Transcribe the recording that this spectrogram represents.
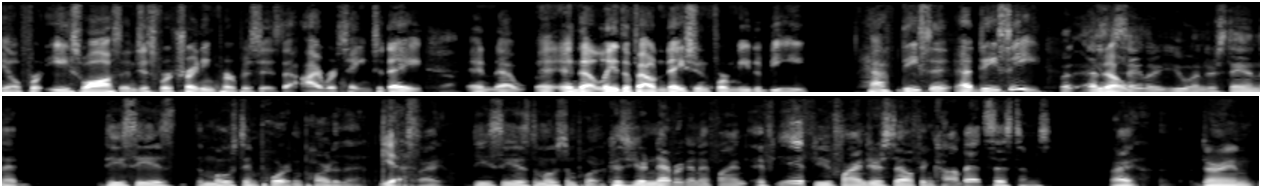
You know, for ESWAS and just for training purposes that I retain today, and that and that laid the foundation for me to be half decent at DC. But as you a sailor, you understand that DC is the most important part of that, Yes. right? DC is the most important because you're never going to find if if you find yourself in combat systems, right, during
